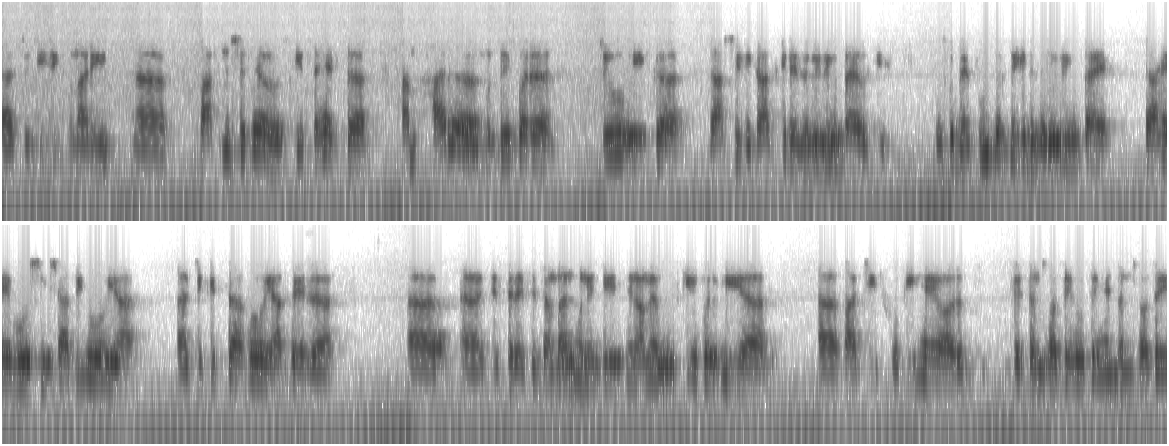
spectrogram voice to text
स्ट्रेटेजिक हमारी पार्टनरशिप है और उसके तहत हम हर मुद्दे पर जो एक राष्ट्रीय विकास के लिए ज़रूरी होता है उसकी उसको महफूज रखने के लिए ज़रूरी होता है। चाहे वो शिक्षा भी हो या चिकित्सा हो या फिर जिस तरह से संबंध होने चाहिए सेना में उसके ऊपर भी बातचीत होती है और फिर समझौते होते हैं। समझौते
